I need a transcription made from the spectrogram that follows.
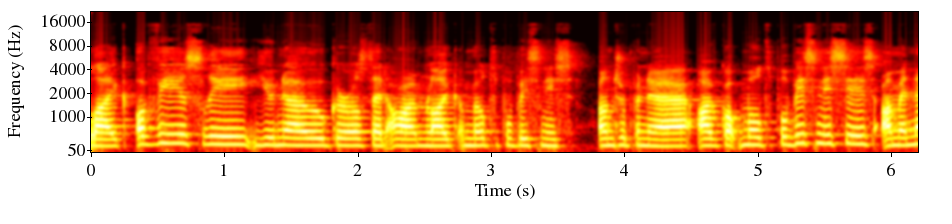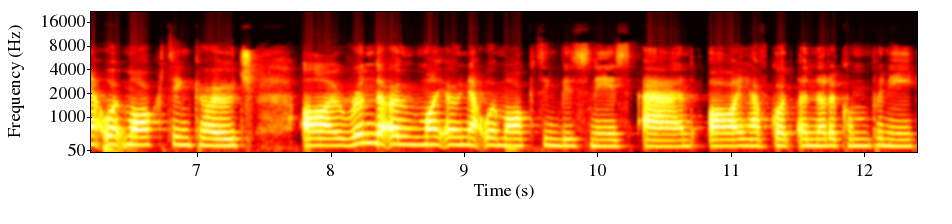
like, obviously, you know, girls, that I'm like a multiple business entrepreneur. I've got multiple businesses. I'm a network marketing coach. I run the own, my own network marketing business, and I have got another company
